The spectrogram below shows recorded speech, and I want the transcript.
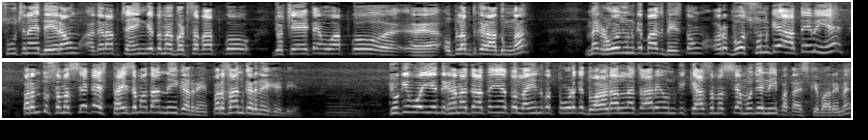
सूचनाएँ दे रहा हूँ। अगर आप चाहेंगे तो मैं व्हाट्सएप आपको जो चैट है वो आपको उपलब्ध करा दूँगा। मैं रोज उनके पास भेजता हूँ और वो सुन के आते भी हैं परंतु समस्या का स्थायी समाधान नहीं कर रहे हैं परेशान करने के लिए। क्योंकि वो ये दिखाना चाहते हैं तो लाइन को तोड़ के द्वारा डालना चाह रहे हैं उनकी क्या समस्या मुझे नहीं पता इसके बारे में।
